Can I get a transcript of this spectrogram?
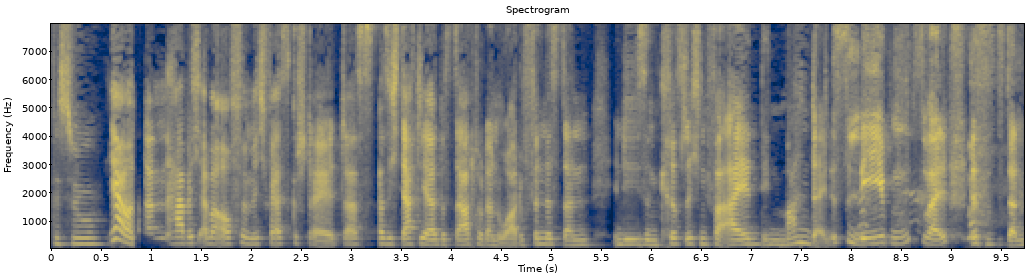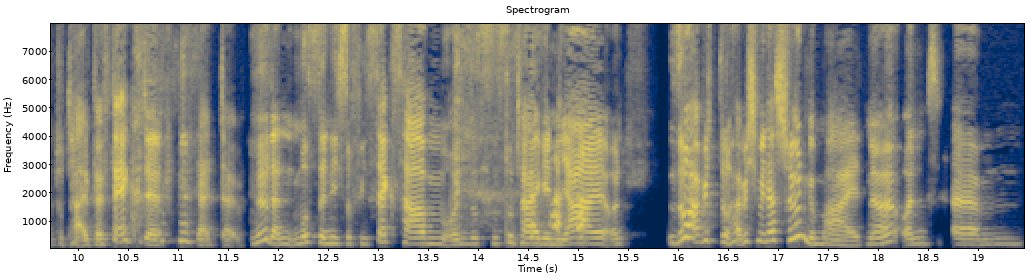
bist du. Ja, und dann habe ich aber auch für mich festgestellt, dass, also ich dachte ja bis dato dann, oh, du findest dann in diesem christlichen Verein den Mann deines Lebens, weil das ist dann total perfekt. Der, der, der, ne, dann musst du nicht so viel Sex haben und das ist total genial. Und so habe ich, so hab ich mir das schön gemalt. Ne? Und ähm,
